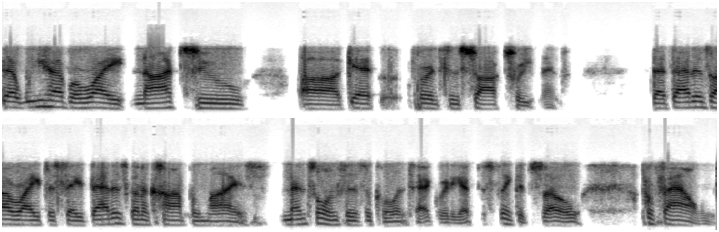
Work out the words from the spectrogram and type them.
that we have a right not to uh, get, for instance, shock treatment. That that is our right to say that is going to compromise mental and physical integrity. I just think it's so profound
